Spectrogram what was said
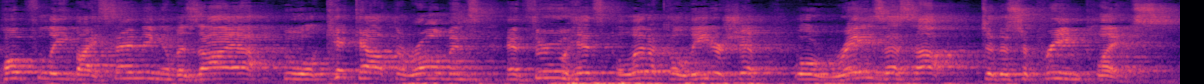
Hopefully, by sending a Messiah who will kick out the Romans and through His political leadership will raise us up to the supreme place.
